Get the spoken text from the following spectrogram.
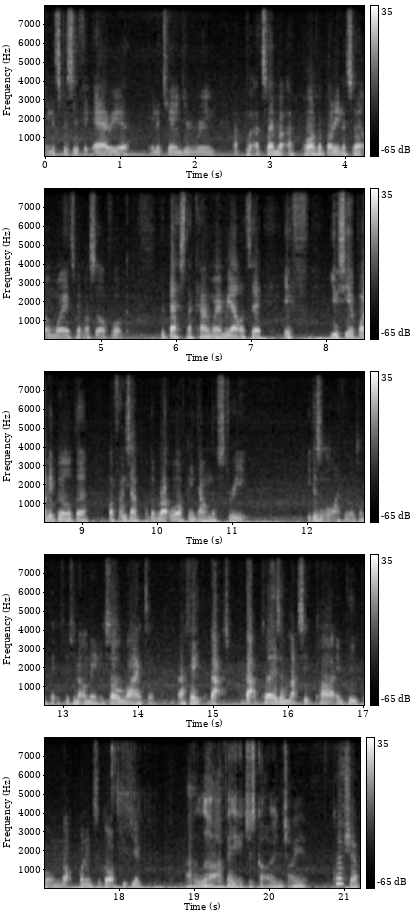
in a specific area in a changing room. I put I turn my, I pose my body in a certain way to make myself look the best I can. When in reality, if you see a bodybuilder or for example the Rock walking down the street, he doesn't look like he looks on pictures. You know what I mean? It's all lighting. And I think that's that plays a massive part in people not wanting to go to the gym. I, look, I think you just got to enjoy it. Of course, you have.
